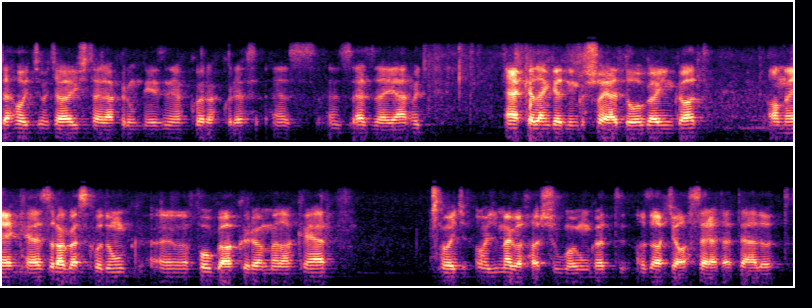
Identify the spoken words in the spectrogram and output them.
De hogy, hogyha Istenre akarunk nézni, akkor, akkor ez, ez, ez ezzel jár, hogy el kell engednünk a saját dolgainkat, amelyekhez ragaszkodunk foggal, körömmel akár, hogy, hogy megadhassuk magunkat az Atya szeretet előtt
